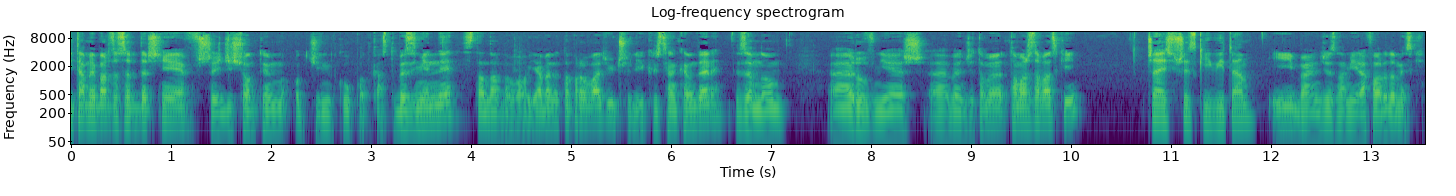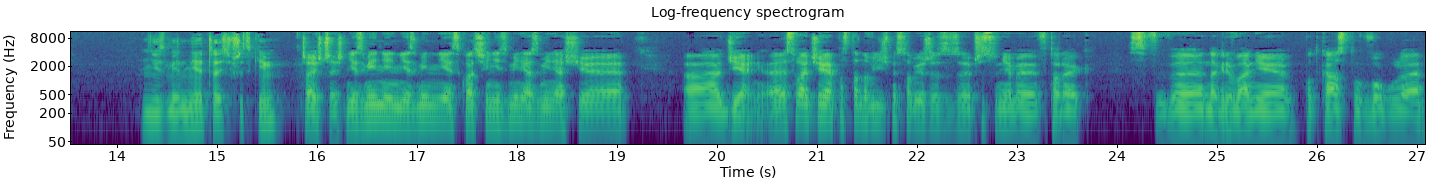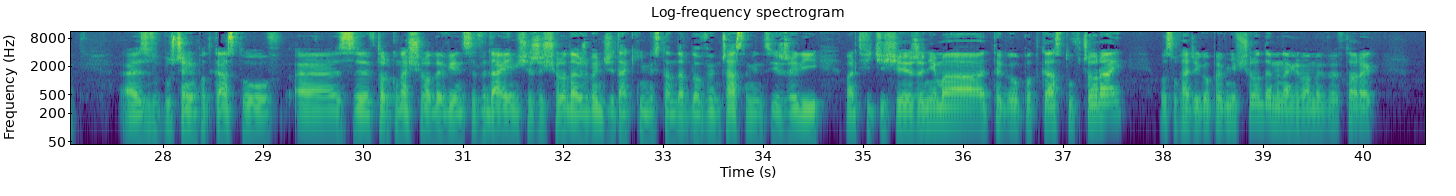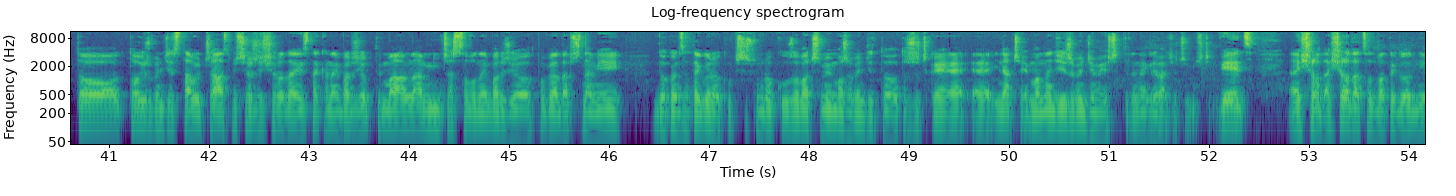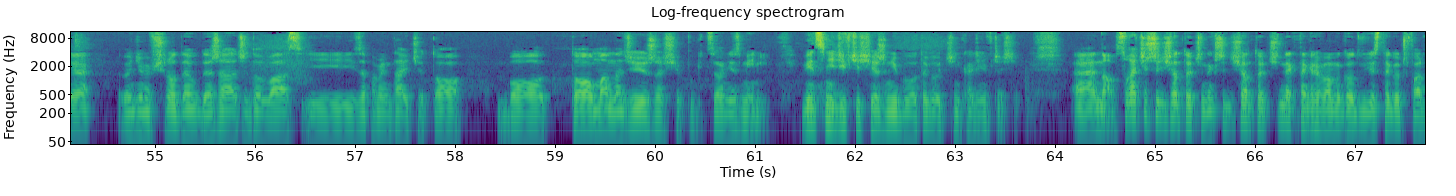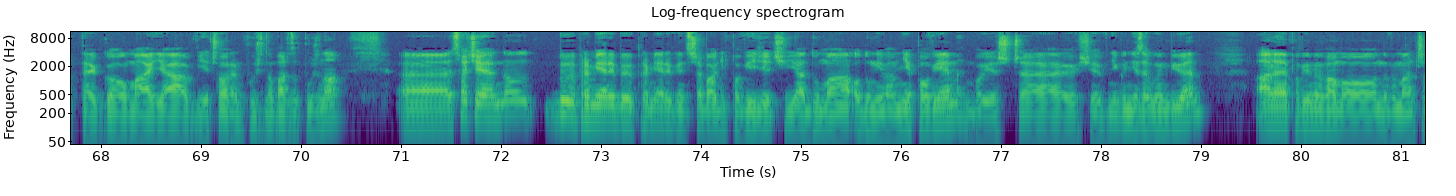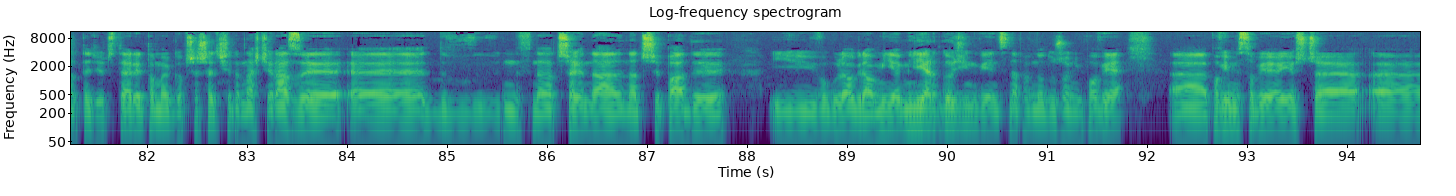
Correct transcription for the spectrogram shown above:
Witamy bardzo serdecznie w 60. odcinku podcastu Bezimienny. Standardowo ja będę to prowadził, czyli Christian Kender. Ze mną e, również e, będzie Tom Tomasz Zawadzki. Cześć wszystkich, witam. I będzie z nami Rafał Rodomyski. Niezmiennie, cześć wszystkim. Cześć, cześć. Niezmiennie, niezmiennie, skład się nie zmienia, zmienia się e, dzień. E, słuchajcie, postanowiliśmy sobie, że z, przesuniemy wtorek z, w nagrywanie podcastów w ogóle E, z wypuszczeniem podcastów e, z wtorku na środę, więc wydaje mi się, że środa już będzie takim standardowym czasem, więc jeżeli martwicie się, że nie ma tego podcastu wczoraj, bo słuchacie go pewnie w środę, my nagrywamy we wtorek, to, to już będzie stały czas. Myślę, że środa jest taka najbardziej optymalna, mi czasowo najbardziej odpowiada, przynajmniej do końca tego roku. W przyszłym roku zobaczymy, może będzie to troszeczkę e, inaczej. Mam nadzieję, że będziemy jeszcze tyle nagrywać oczywiście. Więc środa, środa co dwa tygodnie, Będziemy w środę uderzać do Was i zapamiętajcie to, bo to mam nadzieję, że się póki co nie zmieni. Więc nie dziwcie się, że nie było tego odcinka dzień wcześniej. E, no, słuchajcie, 60 odcinek. 60 odcinek nagrywamy go 24 maja wieczorem, późno, bardzo późno. E, słuchajcie, no, były premiery, były premiery, więc trzeba o nich powiedzieć. Ja Duma, o Dumie Wam nie powiem, bo jeszcze się w niego nie zagłębiłem ale powiemy wam o nowym Uncharted 4. Tomek go przeszedł 17 razy e, na, na, na trzy pady i w ogóle ograł miliard godzin, więc na pewno dużo o nim powie. E, powiemy sobie jeszcze,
